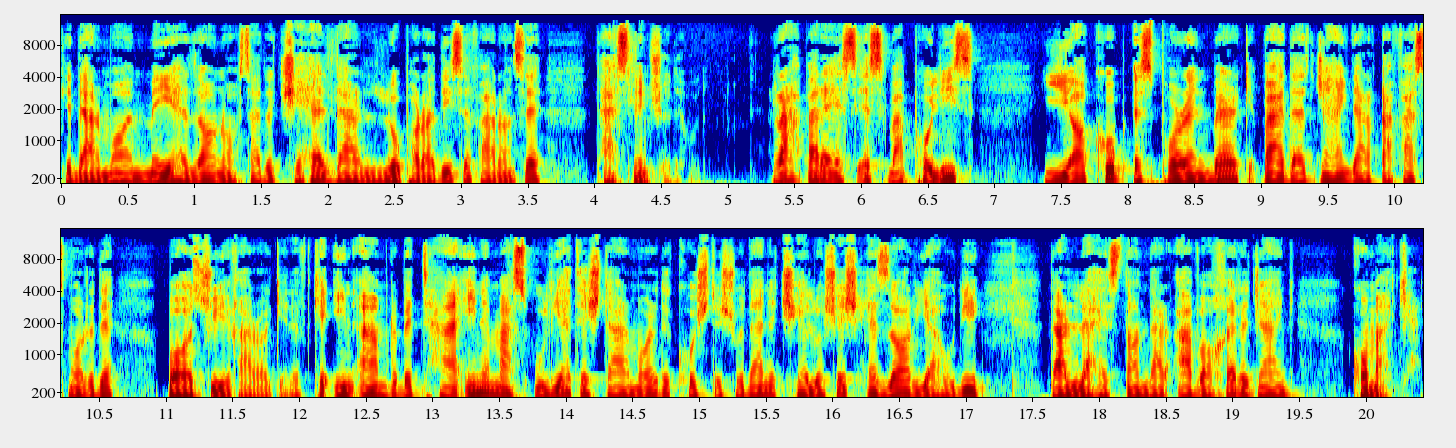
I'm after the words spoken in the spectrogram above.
که در ماه می 1940 در لوپارادیس فرانسه تسلیم شده بود. رهبر اس اس و پلیس یاکوب اسپورنبرگ بعد از جنگ در قفس مورد بازجویی قرار گرفت که این امر به تعیین مسئولیتش در مورد کشته شدن 46 هزار یهودی در لهستان در اواخر جنگ کمک کرد.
